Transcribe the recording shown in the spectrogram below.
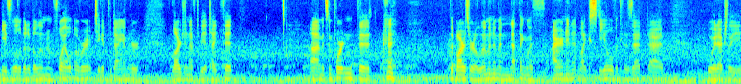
needs a little bit of aluminum foil over it to get the diameter large enough to be a tight fit. Um, it's important that the bars are aluminum and nothing with iron in it like steel because that uh, would actually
